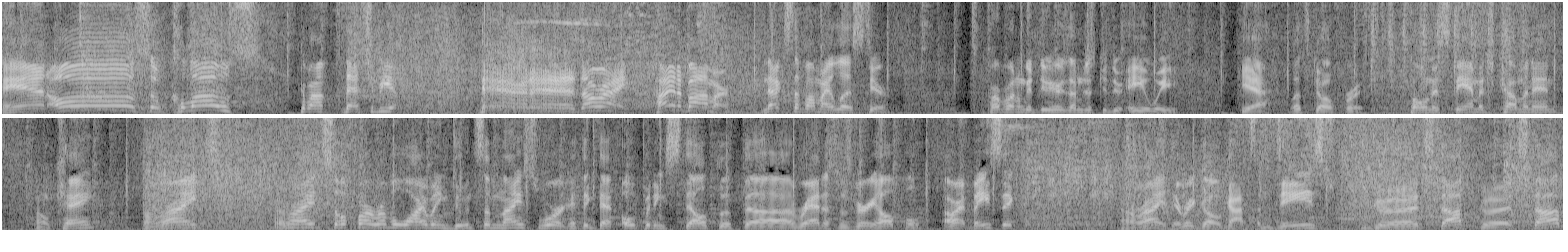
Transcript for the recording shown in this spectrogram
And, oh, so close. Come on, that should be it. There it is. All right, Hyena Bomber. Next up on my list here. Probably what I'm to do here is I'm just to do AoE. Yeah, let's go for it. Bonus damage coming in. Okay. All right. All right, so far Rebel Y-Wing doing some nice work. I think that opening stealth with uh, Raddus was very helpful. All right, basic. All right, there we go. Got some daze. Good stuff. Good stuff.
